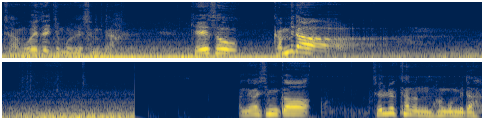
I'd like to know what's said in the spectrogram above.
자, 뭐 해야 될지 모르겠습니다. 계속 갑니다! 안녕하십니까. 절벽 타는 황구입니다.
